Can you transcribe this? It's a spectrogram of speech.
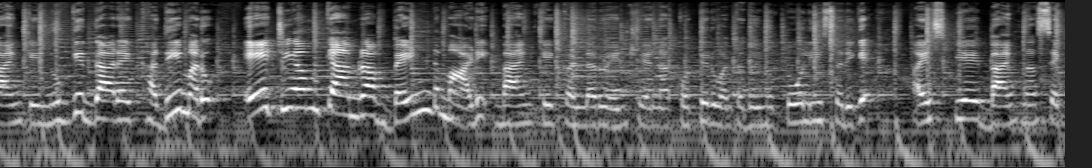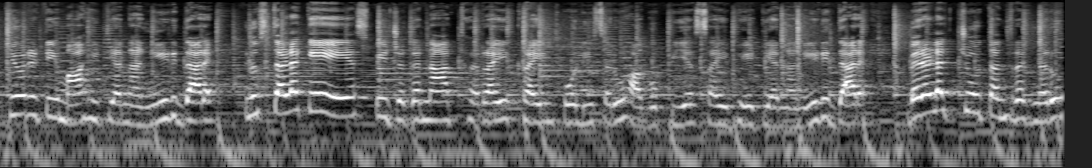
ಬ್ಯಾಂಕ್ಗೆ ನುಗ್ಗಿದ್ದಾರೆ ಖದೀಮರು. ಎಟಿಎಂ ಕ್ಯಾಮೆರಾ ಬೆಂಡ್ ಮಾಡಿ ಬ್ಯಾಂಕ್ಗೆ ಕಳ್ಳರು ಎಂಟ್ರಿಯನ್ನ ಕೊಟ್ಟಿರುವಂತದ್ದು ಇನ್ನು ಪೊಲೀಸರಿಗೆ. ಎಸ್ಬಿಐ ಬ್ಯಾಂಕ್ನ ಸೆಕ್ಯೂರಿಟಿ ಮಾಹಿತಿಯನ್ನ ನೀಡಿದ್ದಾರೆ. ಇನ್ನು ಸ್ಥಳಕ್ಕೆ ಎಎಸ್ಪಿ ಜಗನ್ನಾಥ್ ರೈ ಕ್ರೈಮ್ ಪೊಲೀಸರು ಹಾಗೂ ಪಿಎಸ್ಐ ಭೇಟಿಯನ್ನ ನೀಡಿದ್ದಾರೆ. ಬೆರಳಚ್ಚು ತಂತ್ರಜ್ಞರು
